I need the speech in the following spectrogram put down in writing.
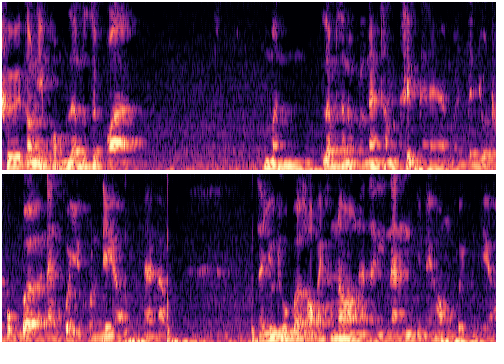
คือตอนนี้ผมเริ่มรู้สึกว่า มันเริ่มสนุกแล้วนะทำคลิปเนี่ยนะฮะมือนเป็นยูทูบเบอร์นั่งคุยอยู่คนเดียวนะครับ แต่ยูทูบเบอร์เขาไปข้างนอกนะ แต่นี่นั่งอยู่ในห้องคุยคนเดียว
